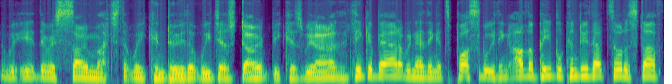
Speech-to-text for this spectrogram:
we, there is so much that we can do that we just don't because we don't think about it. We don't think it's possible. We think other people can do that sort of stuff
